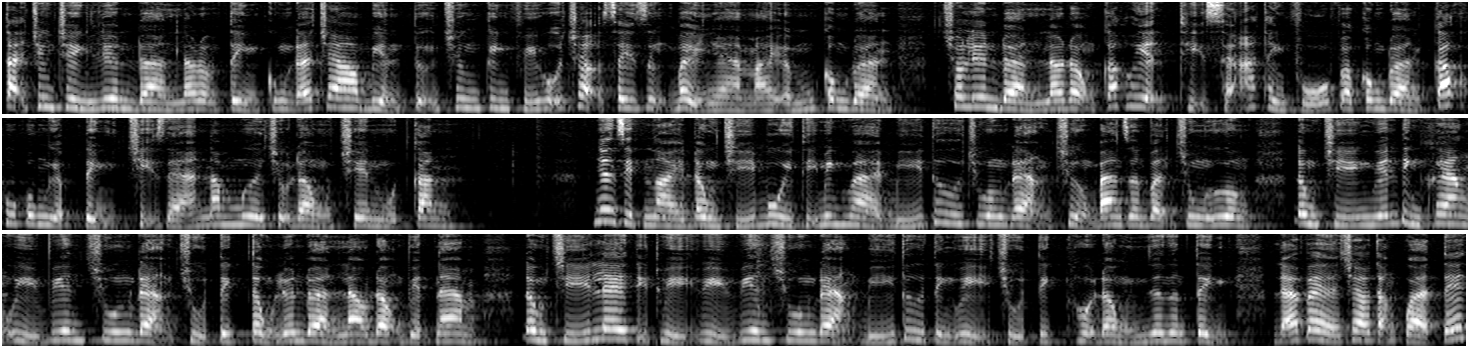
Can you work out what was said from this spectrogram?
Tại chương trình, Liên đoàn Lao động tỉnh cũng đã trao biển tượng trưng kinh phí hỗ trợ xây dựng 7 nhà mái ấm công đoàn cho Liên đoàn Lao động các huyện, thị xã, thành phố và công đoàn các khu công nghiệp tỉnh trị giá 50 triệu đồng trên một căn. Nhân dịp này, đồng chí Bùi Thị Minh Hoài, Bí thư Trung ương Đảng, trưởng Ban Dân vận Trung ương, đồng chí Nguyễn Đình Khang, Ủy viên Trung ương Đảng, Chủ tịch Tổng Liên đoàn Lao động Việt Nam, đồng chí Lê Thị Thủy, Ủy viên Trung ương Đảng, Bí thư tỉnh ủy, Chủ tịch Hội đồng Nhân dân tỉnh đã về trao tặng quà Tết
